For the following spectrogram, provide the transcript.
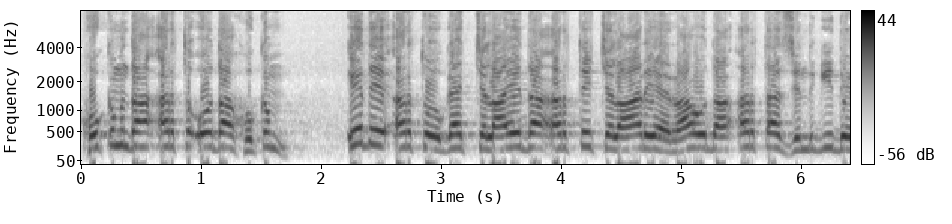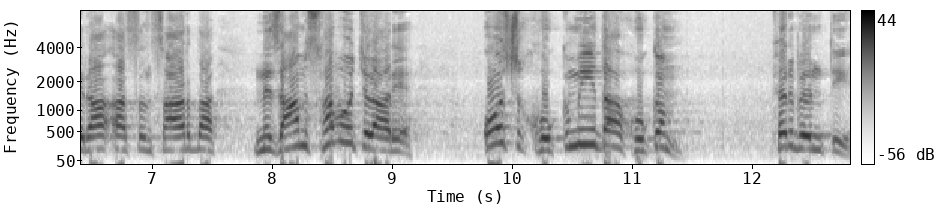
ਹੁਕਮ ਦਾ ਅਰਥ ਉਹਦਾ ਹੁਕਮ। ਇਹਦੇ ਅਰਥ ਹੋ ਗਿਆ ਚਲਾਏ ਦਾ ਅਰਥ ਚਲਾ ਰਿਹਾ, ਰਾਹ ਦਾ ਅਰਥ ਆ, ਜ਼ਿੰਦਗੀ ਦੇ ਰਾਹ ਆ, ਸੰਸਾਰ ਦਾ ਨਿਜ਼ਾਮ ਸਭ ਉਹ ਚਲਾ ਰਿਹਾ। ਉਸ ਹੁਕਮੀ ਦਾ ਹੁਕਮ, ਫਿਰ ਬੇਨਤੀ,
